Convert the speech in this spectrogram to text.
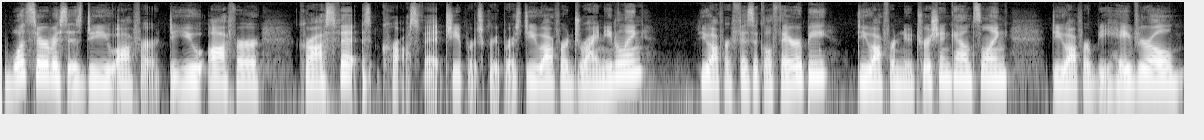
what services do you offer? Do you offer CrossFit, CrossFit, Cheapers Creepers? Do you offer dry needling? Do you offer physical therapy? Do you offer nutrition counseling? Do you offer behavioral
